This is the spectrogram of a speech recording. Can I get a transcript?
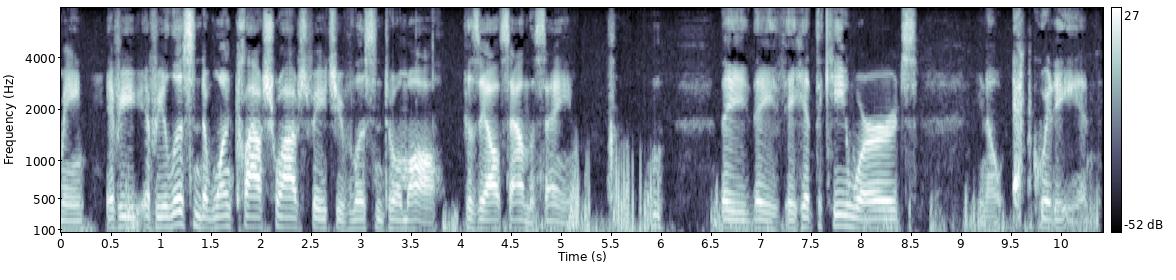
mean, if you if you listen to one Klaus Schwab speech, you've listened to them all because they all sound the same. they they they hit the key words, you know, equity and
